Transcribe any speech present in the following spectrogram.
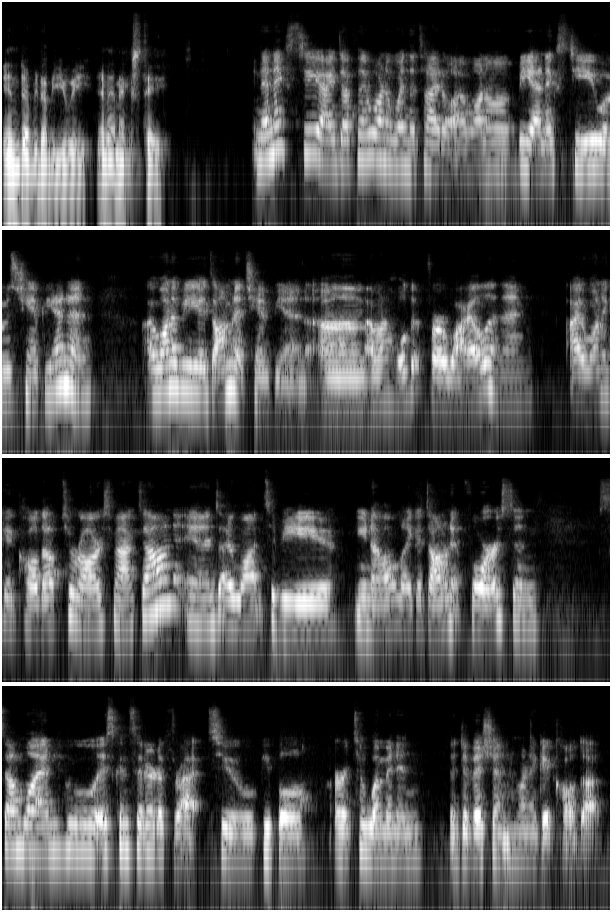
in WWE and NXT? In NXT, I definitely want to win the title. I want to be NXT Women's Champion, and I want to be a dominant champion. Um, I want to hold it for a while, and then I want to get called up to Raw or SmackDown, and I want to be, you know, like a dominant force and someone who is considered a threat to people or to women in the division when I get called up.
